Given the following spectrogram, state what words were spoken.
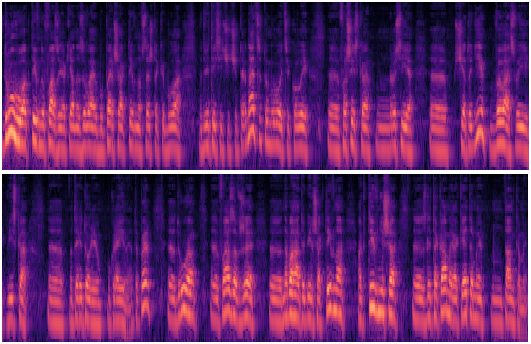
другу активну фазу, як я називаю, бо перша активна все ж таки була в 2014 році, коли е, фашистська Росія е, ще тоді ввела свої війська е, на територію України. А тепер друга фаза вже набагато більш активна, активніша з літаками, ракетами, танками.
